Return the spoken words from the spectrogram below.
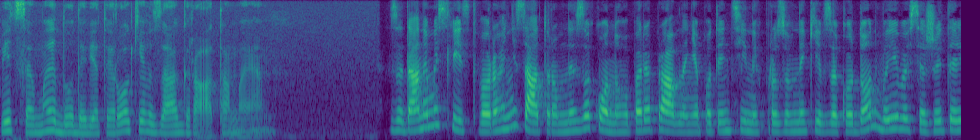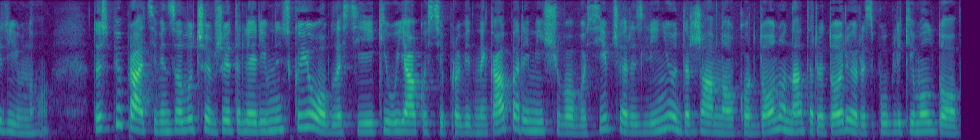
від 7 до 9 років за ґратами. За даними слідства, організатором незаконного переправлення потенційних прозовників за кордон виявився житель Рівного. До співпраці він залучив жителя Рівненської області, який у якості провідника переміщував осіб через лінію державного кордону на територію Республіки Молдова.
